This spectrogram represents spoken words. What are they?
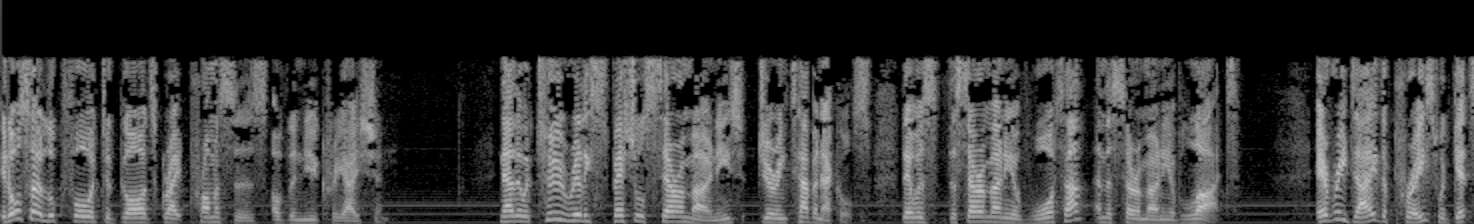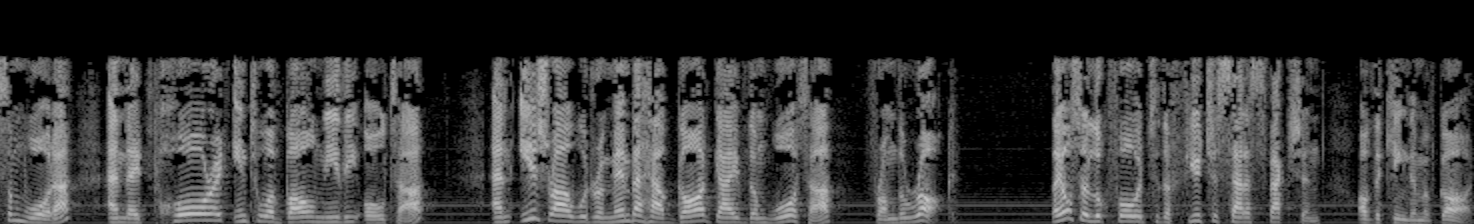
It also looked forward to God's great promises of the new creation. Now, there were two really special ceremonies during tabernacles. There was the ceremony of water and the ceremony of light. Every day, the priest would get some water and they'd pour it into a bowl near the altar, and Israel would remember how God gave them water from the rock. They also look forward to the future satisfaction of the kingdom of God.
